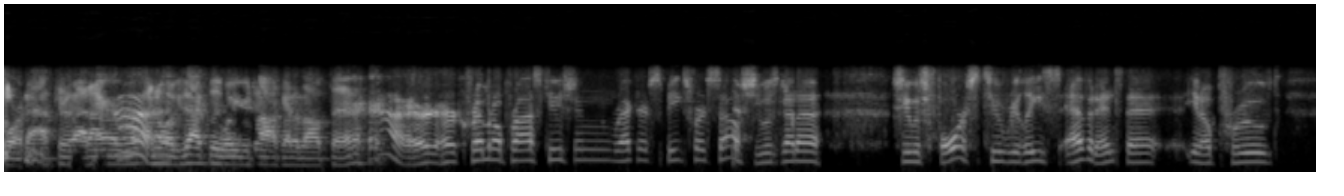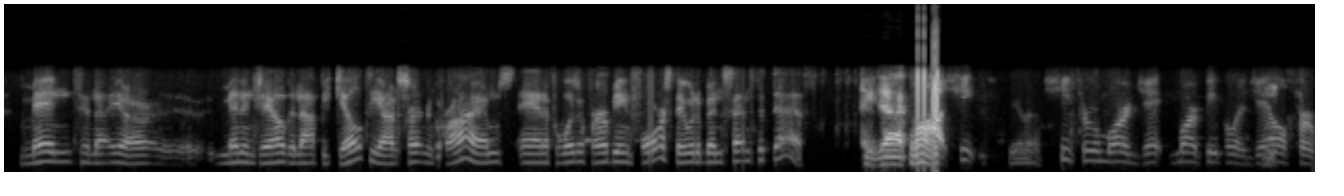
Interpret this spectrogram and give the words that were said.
for it after that. I remember. I know exactly what you're talking about there. Yeah, her, her criminal prosecution record speaks for itself. She was gonna, she was forced to release evidence that you know proved men to not, you know, men in jail to not be guilty on certain crimes, and if it wasn't for her being forced, they would have been sentenced to death. Exactly. Well, she You know. she threw more j- more people in jail for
